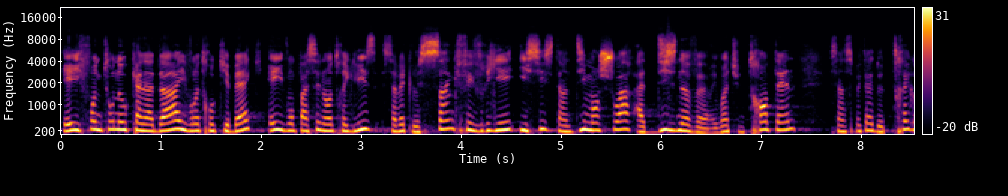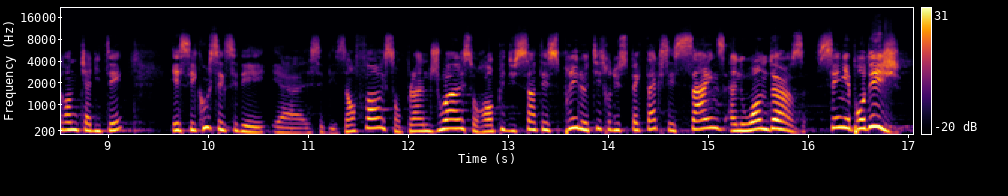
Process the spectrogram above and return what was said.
et ils font une tournée au Canada, ils vont être au Québec et ils vont passer dans notre église. Ça va être le 5 février ici, c'est un dimanche soir à 19h. Ils vont être une trentaine, c'est un spectacle de très grande qualité. Et c'est cool, c'est que c'est des, euh, des, enfants, ils sont pleins de joie, ils sont remplis du Saint-Esprit. Le titre du spectacle, c'est Signs and Wonders, signes et prodiges.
